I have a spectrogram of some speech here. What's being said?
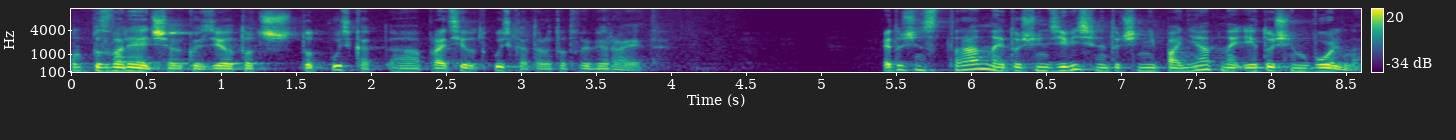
Он позволяет человеку сделать тот, тот путь, а, пройти тот путь, который тот выбирает. Это очень странно, это очень удивительно, это очень непонятно, и это очень больно.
